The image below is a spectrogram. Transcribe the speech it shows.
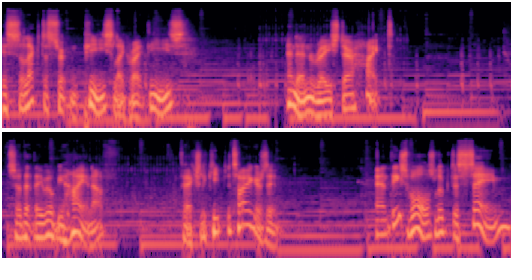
is select a certain piece, like right these, and then raise their height so that they will be high enough to actually keep the tigers in. And these walls look the same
